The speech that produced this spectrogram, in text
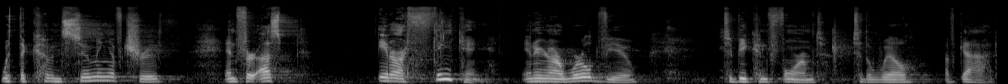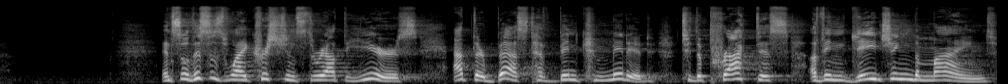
with the consuming of truth, and for us in our thinking and in our worldview to be conformed to the will of God. And so, this is why Christians throughout the years, at their best, have been committed to the practice of engaging the mind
